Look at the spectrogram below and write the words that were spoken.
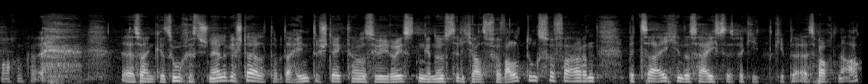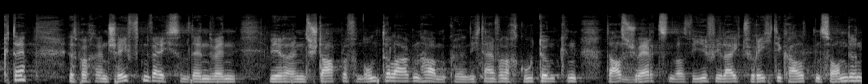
Machen können? Also ein Gesuch ist schnell gestellt, aber dahinter steckt dann, was wir Juristen genüsslich als Verwaltungsverfahren bezeichnen. Das heißt, es, gibt, es braucht eine Akte, es braucht einen Schriftenwechsel, denn wenn wir einen Stapler von Unterlagen haben, können wir nicht einfach nach Gutdünken das mhm. schwärzen, was wir vielleicht für richtig halten, sondern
